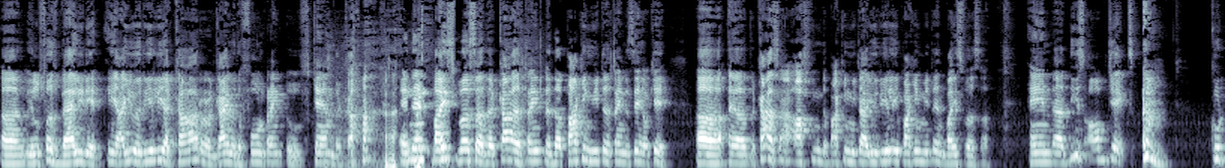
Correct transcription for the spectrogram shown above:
Uh, we'll first validate hey, are you really a car or a guy with a phone trying to scam the car? And then vice versa the car is trying to the parking meter is trying to say okay uh, uh, the car is asking the parking meter are you really a parking meter? And vice versa and uh, these objects could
